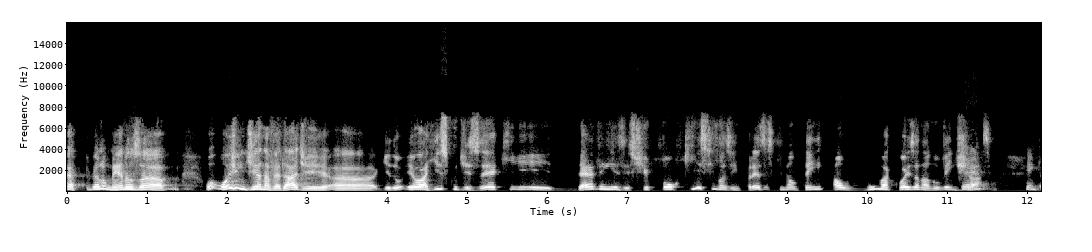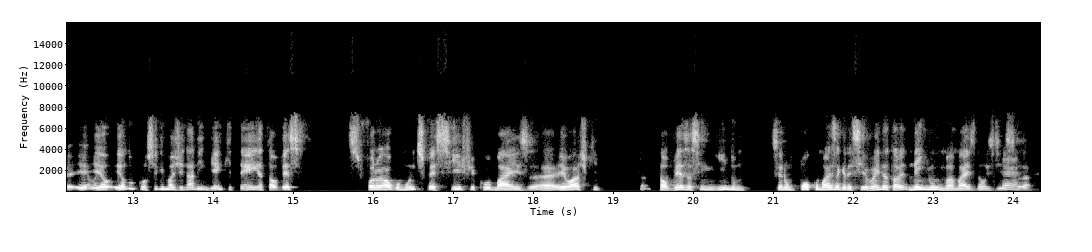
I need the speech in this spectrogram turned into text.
É, pelo menos uh, hoje em dia, na verdade, uh, Guido, eu arrisco dizer que devem existir pouquíssimas empresas que não têm alguma coisa na nuvem já. É, assim. ter, eu, eu não consigo imaginar ninguém que tenha, talvez se for algo muito específico, mas uh, eu acho que talvez assim, indo um, sendo um pouco mais agressivo ainda, talvez nenhuma, mas não existe. É.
